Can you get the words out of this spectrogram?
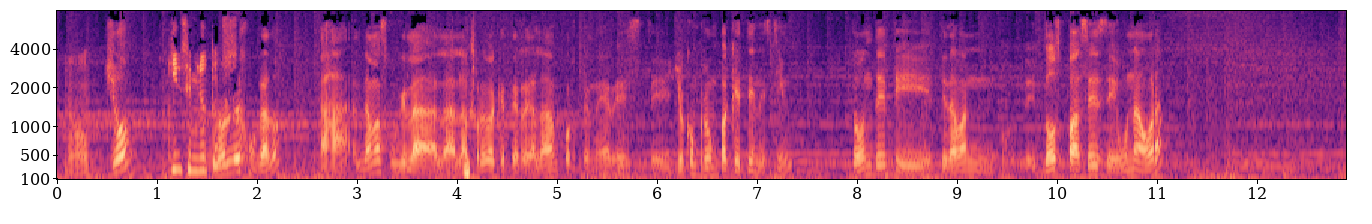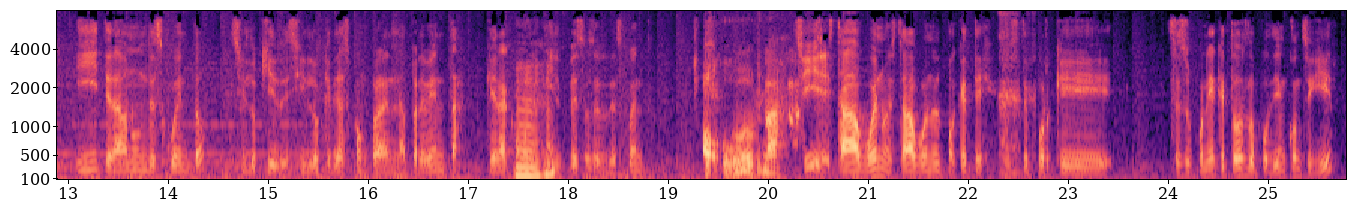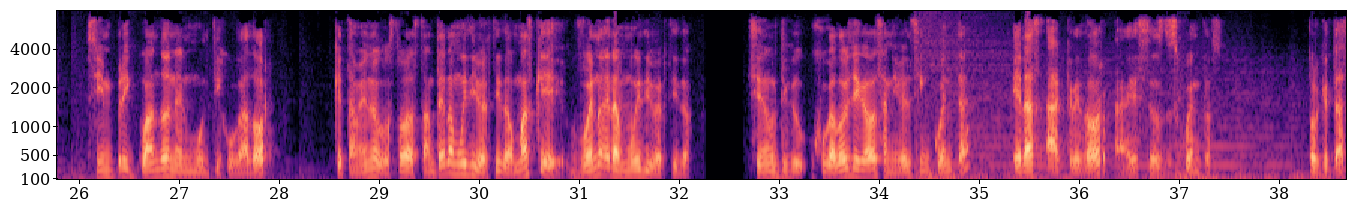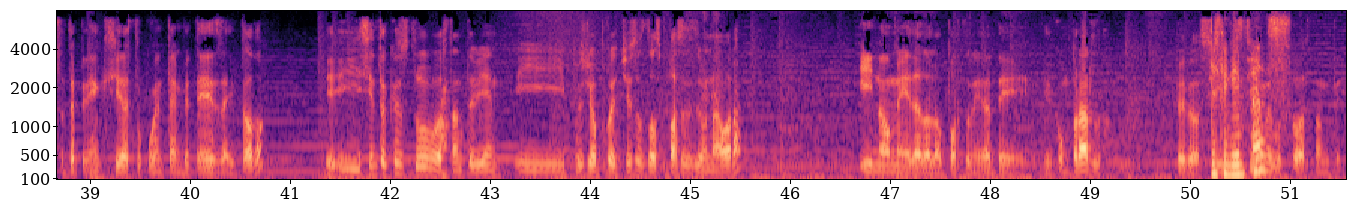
No. Yo 15 no minutos. lo he jugado. Ajá, nada más jugué la, la, la prueba que te regalaban por tener este. Yo compré un paquete en Steam donde te, te daban eh, dos pases de una hora y te daban un descuento si lo quieres, si lo querías comprar en la preventa, que era como de mil pesos el descuento. Ufa. Sí, estaba bueno, estaba bueno el paquete, este, porque se suponía que todos lo podían conseguir, siempre y cuando en el multijugador, que también me gustó bastante, era muy divertido, más que bueno, era muy divertido. Si en el multijugador llegabas a nivel 50, eras acreedor a esos descuentos, porque hasta te pedían que hicieras tu cuenta en Bethesda y todo. Y, siento que eso estuvo bastante bien, y pues yo aproveché esos dos pases de una hora. Y no me he dado la oportunidad de, de comprarlo. Pero sí, ¿Ya está en Game sí me gustó bastante.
